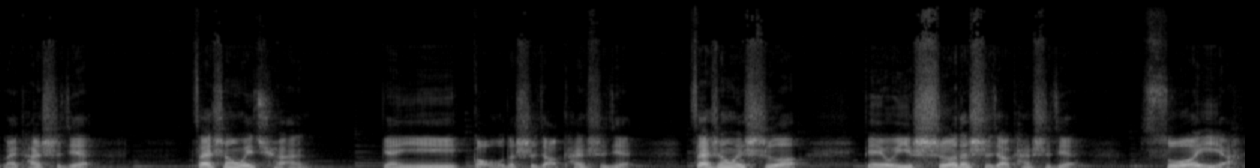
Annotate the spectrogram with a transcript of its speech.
来看世界；再生为犬，便以狗的视角看世界。再生为蛇，便又以蛇的视角看世界。所以啊，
